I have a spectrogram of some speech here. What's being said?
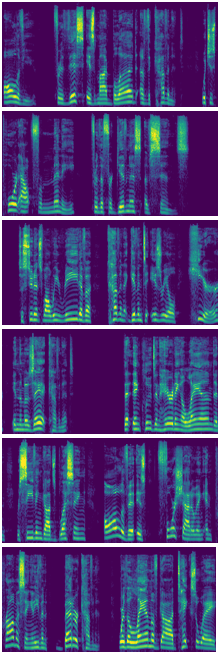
all of you, for this is my blood of the covenant, which is poured out for many for the forgiveness of sins. So, students, while we read of a covenant given to Israel here in the Mosaic covenant that includes inheriting a land and receiving God's blessing. All of it is foreshadowing and promising an even better covenant where the Lamb of God takes away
